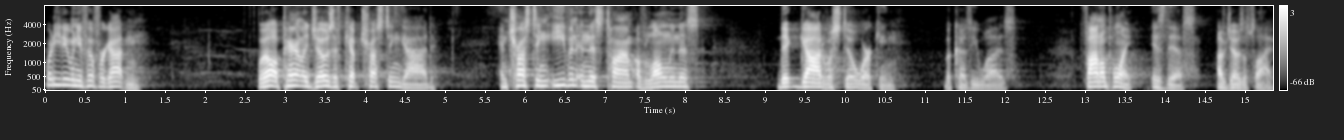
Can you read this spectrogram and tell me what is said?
What do you do when you feel forgotten? Well, apparently Joseph kept trusting God and trusting even in this time of loneliness that God was still working because he was. Final point is this of Joseph's life.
